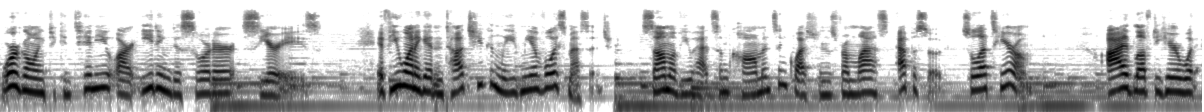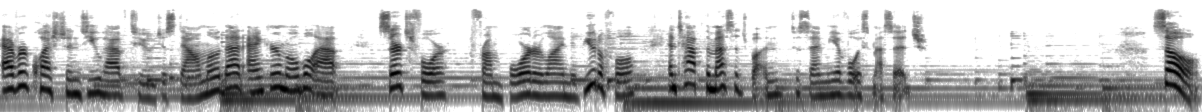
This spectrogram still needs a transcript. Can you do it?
we're going to continue our eating disorder series. If you want to get in touch, you can leave me a voice message. Some of you had some comments and questions from last episode, so let's hear them. I'd love to hear whatever questions you have too. Just download that Anchor mobile app, search for From Borderline to Beautiful, and tap the message button to send me a voice message. So,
